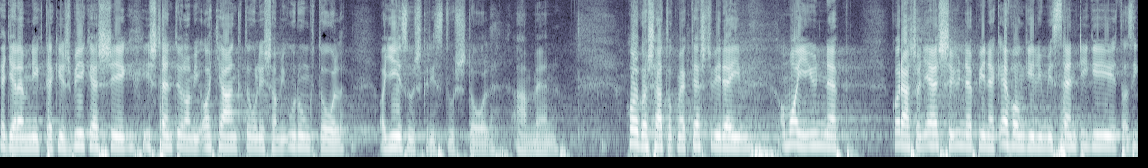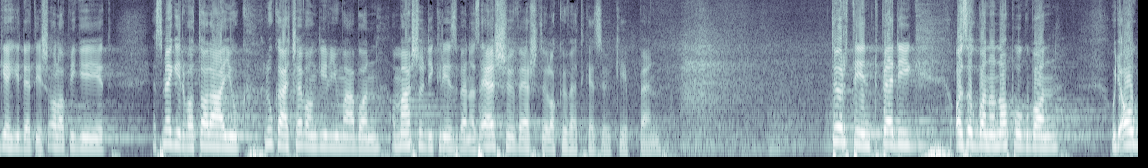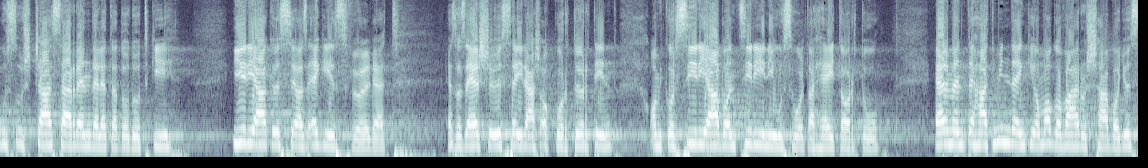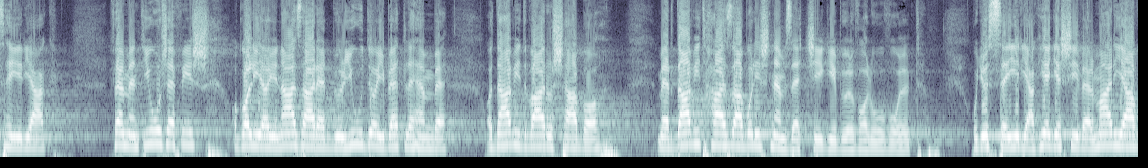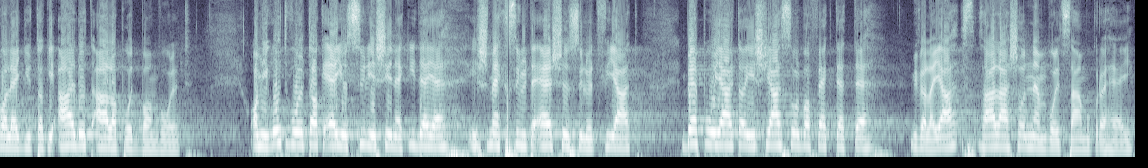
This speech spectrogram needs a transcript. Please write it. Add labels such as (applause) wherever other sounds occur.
Kegyelem néktek és békesség Istentől, ami atyánktól és ami Urunktól, a Jézus Krisztustól. Amen. Hallgassátok meg, testvéreim, a mai ünnep, karácsony első ünnepének evangéliumi szent igéjét, az igehirdetés alapigéjét. Ezt megírva találjuk Lukács evangéliumában, a második részben, az első verstől a következőképpen. Történt pedig azokban a napokban, hogy Augustus császár rendeletet adott ki, írják össze az egész földet. Ez az első összeírás akkor történt, amikor Szíriában Cirínius volt a helytartó. Elment tehát mindenki a maga városába, hogy összeírják. Felment József is a galileai Názáretből Júdai Betlehembe, a Dávid városába, mert Dávid házából és nemzetségéből való volt hogy összeírják jegyesével Máriával együtt, aki áldott állapotban volt. Amíg ott voltak, eljött szülésének ideje, és megszülte elsőszülött fiát, bepójálta és jászolba fektette, mivel a szálláson nem volt számukra hely.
